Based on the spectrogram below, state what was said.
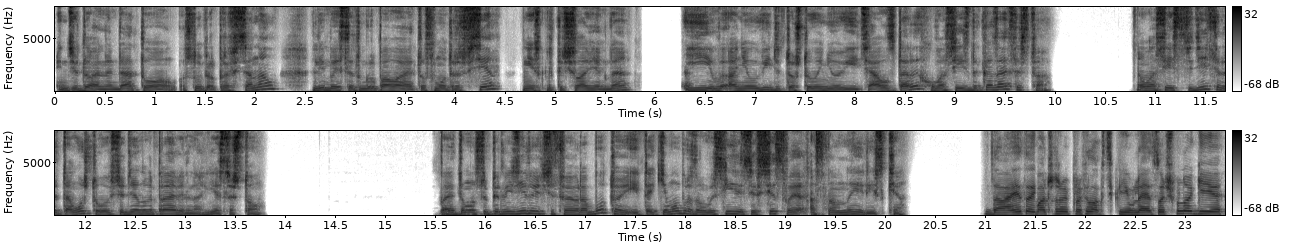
индивидуальная, да, то суперпрофессионал, либо если это групповая, то смотрят все, несколько человек, да, и они увидят то, что вы не увидите. А во-вторых, у вас есть доказательства. У вас есть свидетели того, что вы все делали правильно, если что. Поэтому супервизируйте свою работу, и таким образом вы снизите все свои основные риски. Да, это большой профилактикой является. Очень многие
